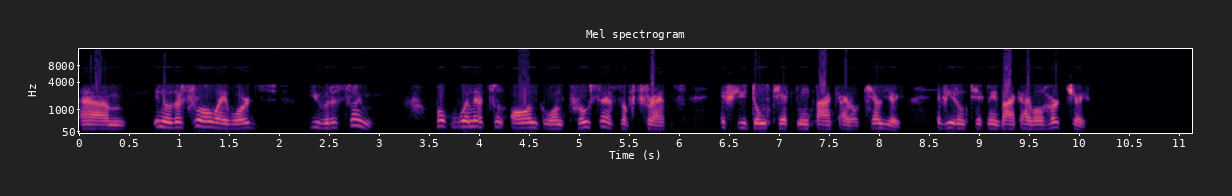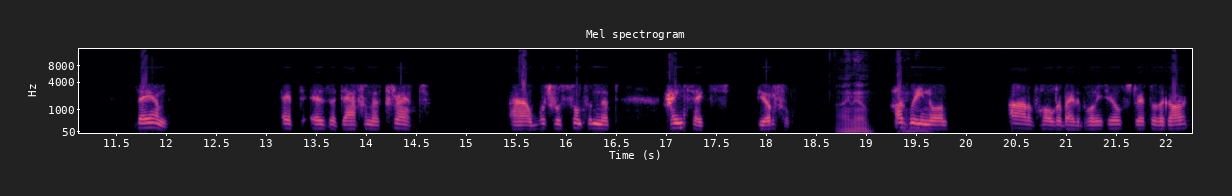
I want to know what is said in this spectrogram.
Um, you know, they're throwaway words, you would assume. But when it's an ongoing process of threats, if you don't take me back, I will kill you. If you don't take me back, I will hurt you. Then it is a definite threat, uh, which was something that hindsight's beautiful. I know. Had we known, I'd have hauled her by the ponytail straight to the guards.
